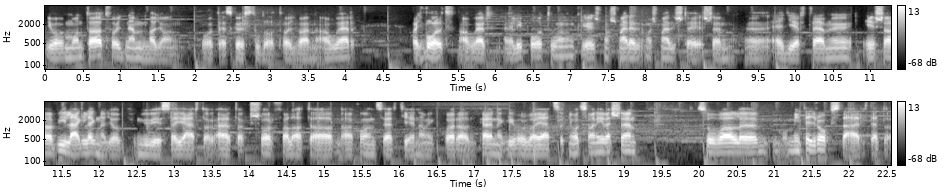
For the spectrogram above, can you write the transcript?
jól mondtad, hogy nem nagyon volt ez köztudott, hogy van Auer vagy volt Auer lipótunk, és most már, most már is teljesen egyértelmű, és a világ legnagyobb művészei jártak, álltak sorfalat a, a koncertjén, amikor a Carnegie hall játszott 80 évesen, Szóval, mint egy rockstar, tehát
